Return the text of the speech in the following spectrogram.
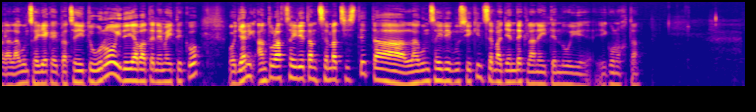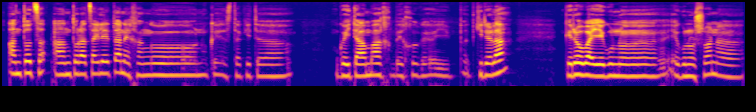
Hala, laguntzaileak aipatzen ditugu no, ideia baten emaiteko. Bo, janik, antolatzaileetan zenbat zizte eta laguntzaile guziekin zenbat jendek lan egiten du egun hortan. Antotza, antoratzaileetan ejango nuke ez dakit uh, hogeita hamar beho gehi bat girela. Gero bai egun, eh, egun osoan uh,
